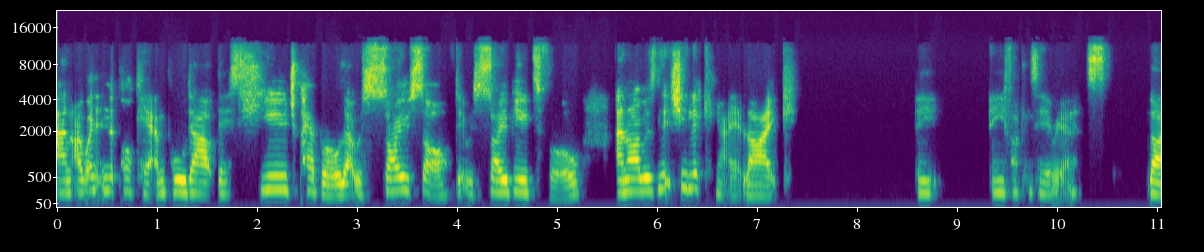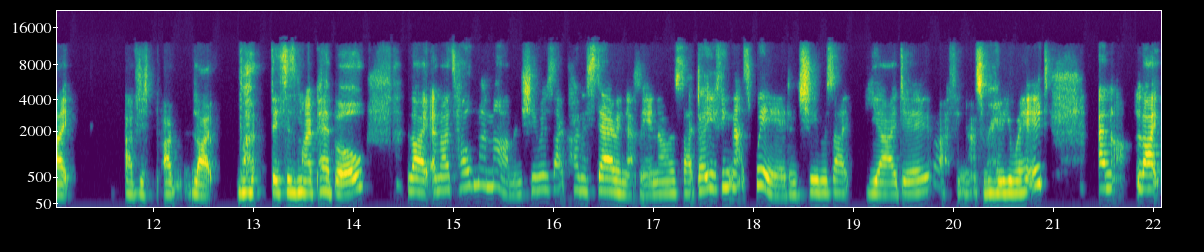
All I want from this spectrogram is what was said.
and I went in the pocket and pulled out this huge pebble that was so soft. It was so beautiful. And I was literally looking at it like, are you, are you fucking serious? Like, I've just, I'm like, this is my pebble like and i told my mum and she was like kind of staring at me and i was like don't you think that's weird? And she was like yeah i do. I think that's really weird. And like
